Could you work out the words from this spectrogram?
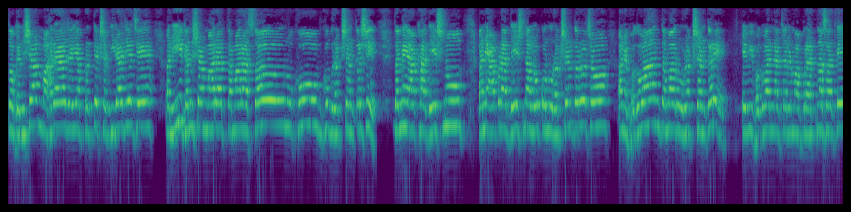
તો ઘનશ્યામ મહારાજ અહીંયા પ્રત્યક્ષ બિરાજે છે અને એ ઘનશ્યામ મહારાજ તમારા સૌનું ખૂબ ખૂબ રક્ષણ કરશે. તમે આખા દેશનું અને આપણા દેશના લોકોનું રક્ષણ કરો છો અને ભગવાન તમારું રક્ષણ કરે. એવી ભગવાનના ચરણમાં પ્રાર્થના સાથે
